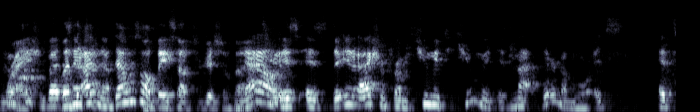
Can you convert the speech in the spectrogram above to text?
Right. competition, but the but same that, now, that was all based off traditional values now too. is is the interaction from human to human is not there no more. It's it's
